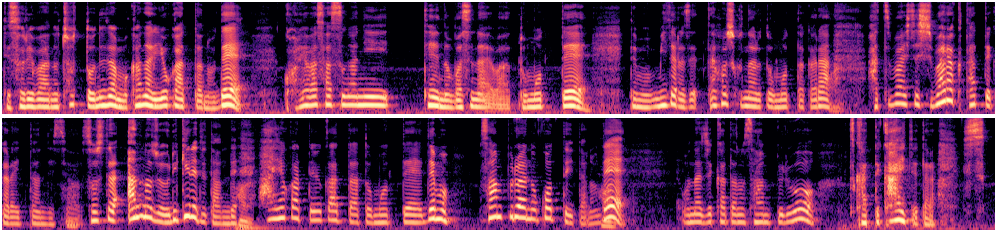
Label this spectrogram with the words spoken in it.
でそれはあのちょっとお値段もかなり良かったのでこれはさすがに手伸ばせないわと思ってでも見たら絶対欲しくなると思ったから、発売してしばらく経ってから行ったんですよ、そしたら案の定売り切れてたんで、はい。ああよかったよかったと思ってでもサンプルは残っていたので、同じ型のサンプルを使って書いてたらすっ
